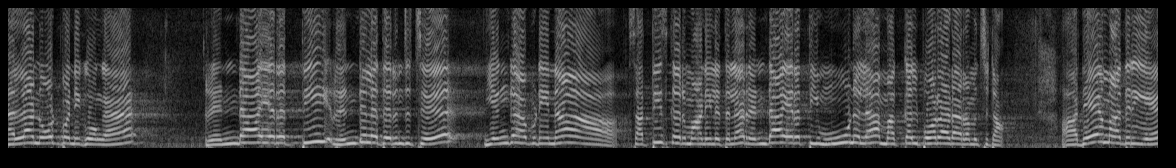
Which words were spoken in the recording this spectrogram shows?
நல்லா நோட் பண்ணிக்கோங்க. ரெண்டாயிரத்தி ரெண்டில் தெரிஞ்சிச்சு. எங்கே அப்படின்னா சத்தீஸ்கர் மாநிலத்தில் ரெண்டாயிரத்தி மூணில் மக்கள் போராட ஆரம்பிச்சிட்டான். அதே மாதிரியே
